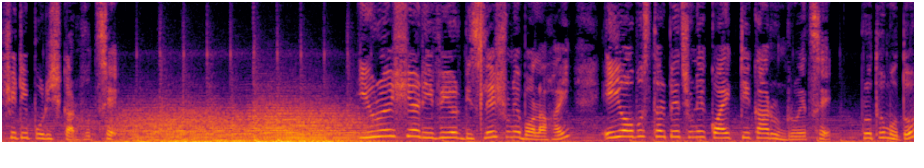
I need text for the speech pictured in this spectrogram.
সেটি পরিষ্কার হচ্ছে। ইউরোয়েশিয়া রিভিউর বিশ্লেষণে বলা হয়, এই অবস্থার পেছনে কয়েকটি কারণ রয়েছে। প্রথমত,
